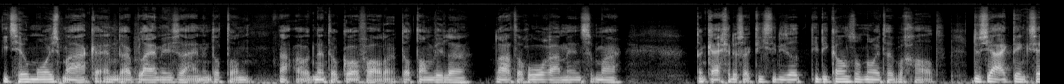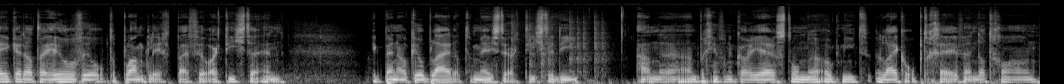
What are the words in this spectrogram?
iets heel moois maken en daar blij mee zijn. En dat dan, nou, waar we het net ook over hadden, dat dan willen laten horen aan mensen. Maar dan krijg je dus artiesten die, dat, die die kans nog nooit hebben gehad. Dus ja, ik denk zeker dat er heel veel op de plank ligt bij veel artiesten. En ik ben ook heel blij dat de meeste artiesten die aan, aan het begin van hun carrière stonden ook niet lijken op te geven. En dat gewoon,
